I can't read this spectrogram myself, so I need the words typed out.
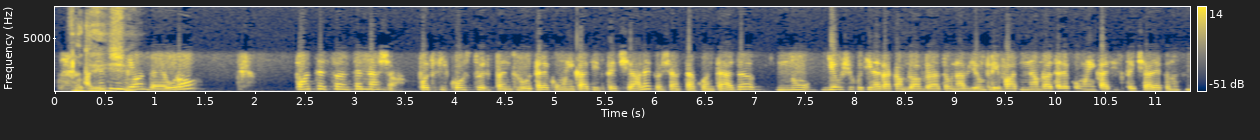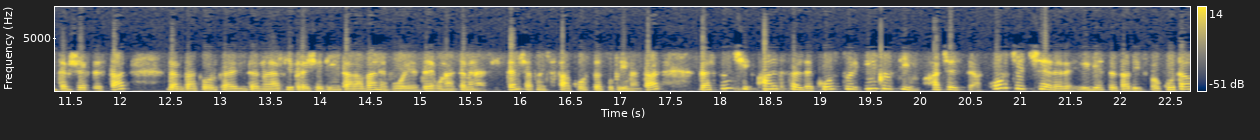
Okay. Acest milion de euro poate să însemne așa. Pot fi costuri pentru telecomunicații speciale, că și asta contează. Nu, eu și cu tine, dacă am luat vreodată un avion privat, nu ne-am luat telecomunicații speciale, că nu suntem șef de stat, dar dacă oricare dintre noi ar fi președinte, ar avea nevoie de un asemenea sistem și atunci asta costă suplimentar. Dar sunt și altfel de costuri, inclusiv acestea. Orice cerere este satisfăcută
